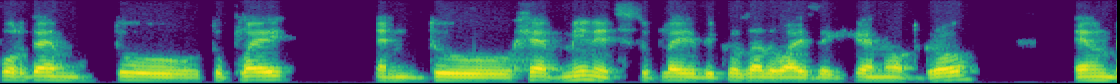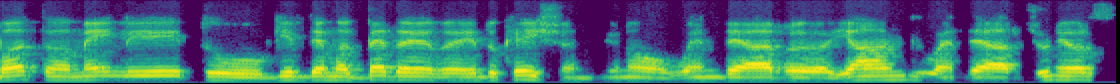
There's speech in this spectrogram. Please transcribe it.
for them to to play and to have minutes to play because otherwise they cannot grow. And but uh, mainly to give them a better education you know when they are uh, young when they are juniors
